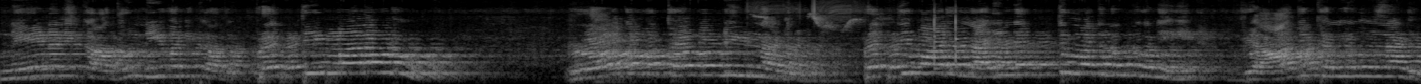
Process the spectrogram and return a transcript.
నేనని కాదు నీవని కాదు ప్రతి మానవుడు రోగముతో నిండి ఉన్నాడు. ప్రతి వాడు నడినెత్తు మొదలుకొని వ్యాధి కలిగి ఉన్నాడు.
